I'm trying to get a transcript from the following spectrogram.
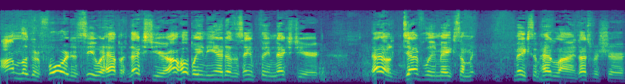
I'm looking forward to see what happens next year. I hope Indiana does the same thing next year. That'll definitely make some make some headlines. That's for sure.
